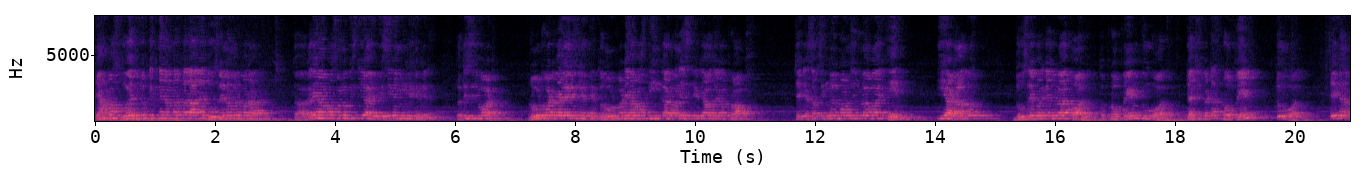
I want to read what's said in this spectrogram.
यहाँ पास OH ग्रुप कितने नंबर पर आ रहा है? दूसरे नंबर पर आ रहा है। तो अगर यहाँ पास हम लोग इसकी आईपीसी नेमिंग लिखेंगे तो this is what root word पहले लिख लेते हैं। तो रूट वर्ड यहाँ पास तीन कार्बन है, इसलिए क्या हो जाएगा? प्रॉप ठीक है, सब सिंगल बॉन्ड से जुड़ा हुआ है एन ई हटा दो। दूसरे पर क्या जुड़ा है? ऑल तो प्रोपेन टू ऑल क्या चीज़ बेटा? प्रोपेन टू ऑल ठीक है ना?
